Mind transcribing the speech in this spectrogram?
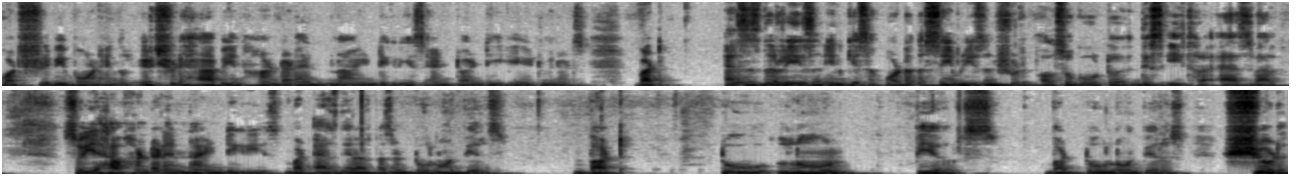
what should be bond angle? It should have been 109 degrees and 28 minutes. But as is the reason in case of water the same reason should also go to this ether as well. So you have 109 degrees but as there are present two lone pairs but two lone pairs but two lone pairs should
